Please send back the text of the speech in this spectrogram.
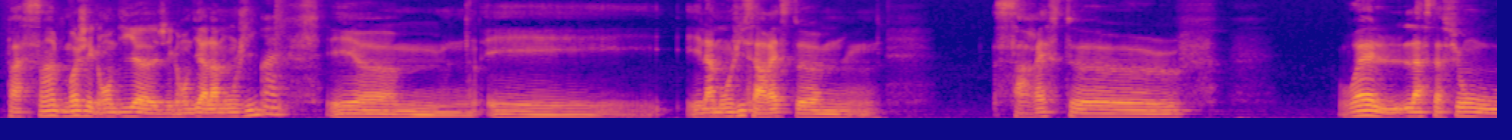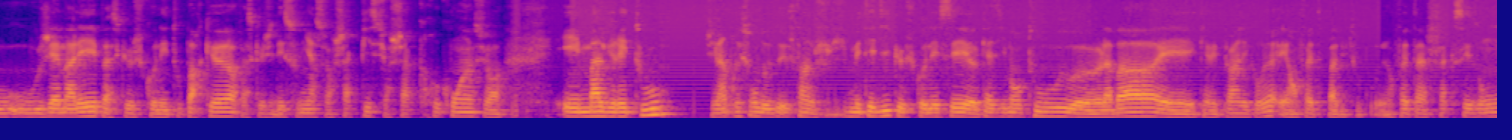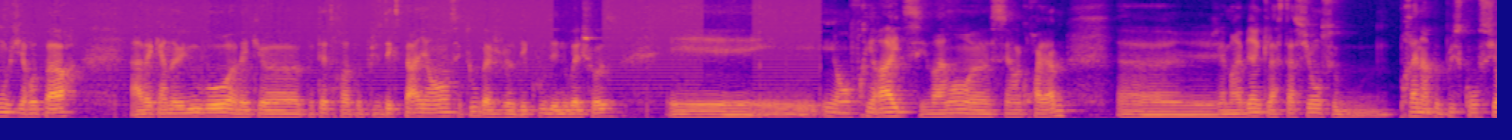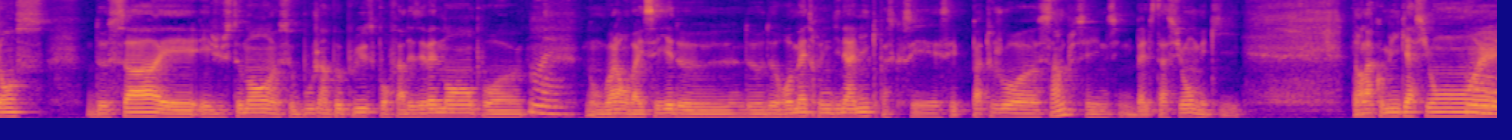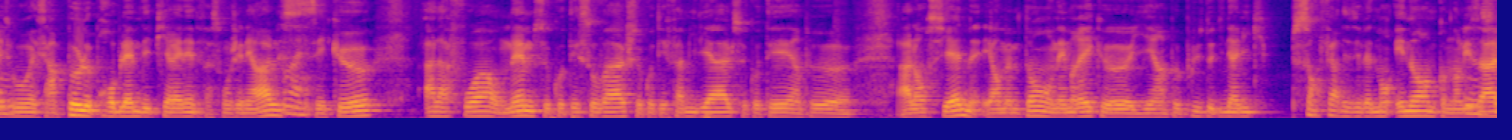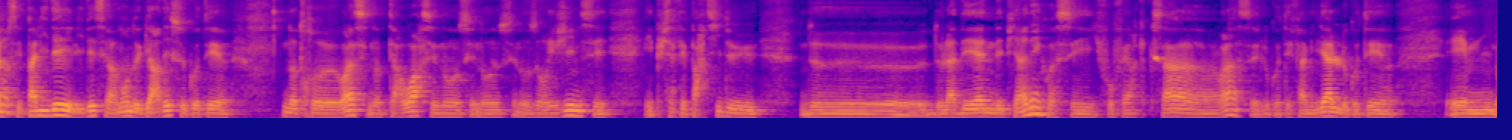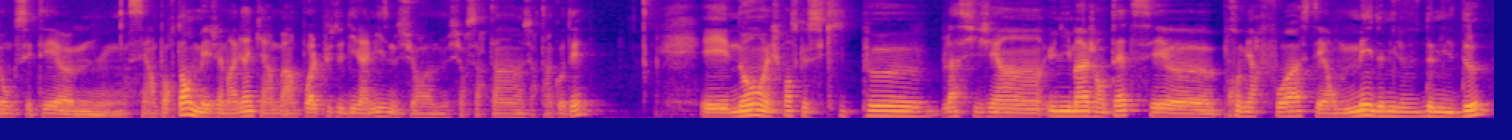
Pas simple. Moi, j'ai grandi, euh, j'ai grandi à La Mongie. Ouais. Et, euh, et, et La Mongie, ça reste, euh, ça reste, euh, ouais, la station où, où j'aime aller parce que je connais tout par cœur, parce que j'ai des souvenirs sur chaque piste, sur chaque recoin, sur, et malgré tout, j'ai l'impression de, enfin, je, m'étais dit que je connaissais euh, quasiment tout euh, là-bas et qu'il n'y avait plus rien à découvrir, et en fait, pas du tout. Et en fait, à chaque saison, j'y repars avec un œil nouveau, avec euh, peut-être un peu plus d'expérience et tout, bah, je découvre des nouvelles choses. Et, et en freeride, c'est vraiment euh, c'est incroyable. Euh, J'aimerais bien que la station se prenne un peu plus conscience de ça et, et justement euh, se bouge un peu plus pour faire des événements, pour, euh, Ouais. donc voilà, on va essayer de, de, de remettre une dynamique parce que c'est pas toujours simple. C'est une, belle station, mais qui, dans la communication Ouais. et tout, et c'est un peu le problème des Pyrénées de façon générale, Ouais. c'est que à la fois on aime ce côté sauvage, ce côté familial, ce côté un peu euh, à l'ancienne, et en même temps on aimerait qu'il y ait un peu plus de dynamique sans faire des événements énormes comme dans les Bien Alpes. C'est pas l'idée. L'idée c'est vraiment de garder ce côté. euh, notre euh, voilà c'est notre terroir c'est nos c'est nos, c'est nos origines c'est et puis ça fait partie du de de l'ADN des Pyrénées quoi c'est il faut faire que ça euh, voilà c'est le côté familial le côté euh, et hum, donc c'était euh, c'est important mais j'aimerais bien qu'il y ait un, un poil plus de dynamisme sur euh, sur certains certains côtés et non et je pense que ce qui peut là si j'ai un, une image en tête c'est euh, première fois c'était en mai 2000 2002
